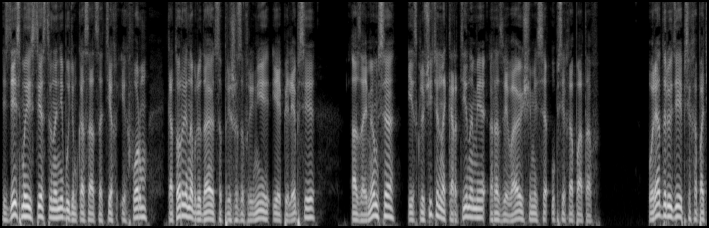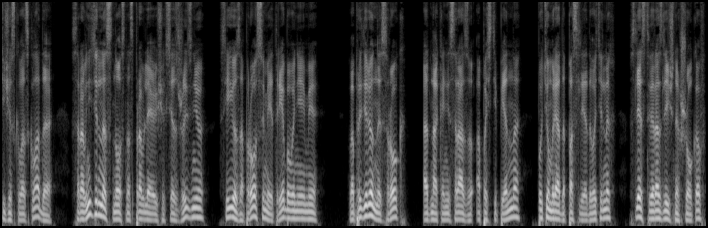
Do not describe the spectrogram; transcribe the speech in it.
Здесь мы, естественно, не будем касаться тех их форм, которые наблюдаются при шизофрении и эпилепсии, а займемся исключительно картинами, развивающимися у психопатов. У ряда людей психопатического склада, сравнительно сносно справляющихся с жизнью, с ее запросами и требованиями, в определенный срок, однако не сразу, а постепенно, путем ряда последовательных, вследствие различных шоков,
